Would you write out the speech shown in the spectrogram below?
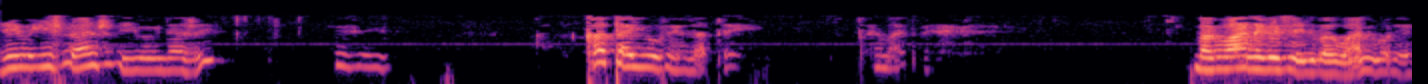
जीव ईश्वरांश जीव विनाशी। खाता ही वो फिर जाता है। परमात्मा भगवान ने की चीज़ भगवान को है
